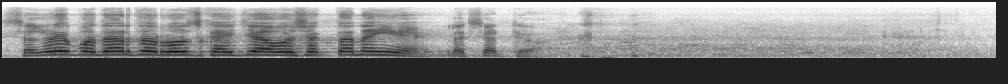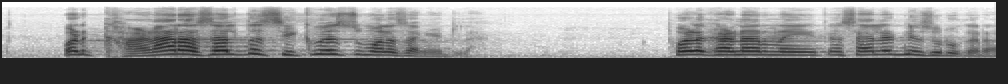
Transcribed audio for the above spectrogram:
सगळे पदार्थ रोज खायची आवश्यकता नाही आहे लक्षात ठेवा. पण खाणार असाल तर सिक्वेन्स तुम्हाला सांगितला. फळ खाणार नाही तर सॅलडने सुरू करा.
